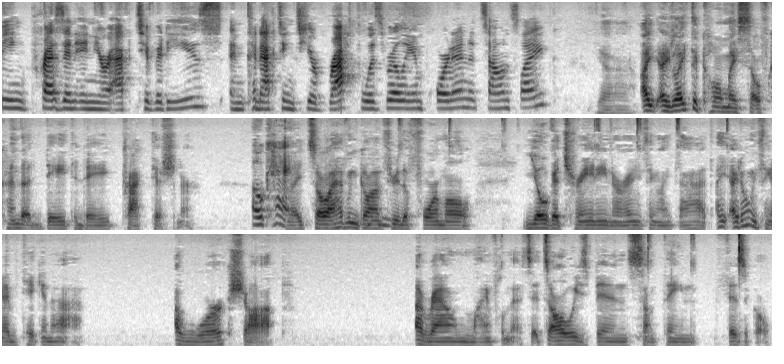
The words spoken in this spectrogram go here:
being present in your activities and connecting to your breath was really important. It sounds like. Yeah, I, I like to call myself kind of a day to day practitioner. Okay. Right. So I haven't gone through the formal yoga training or anything like that. I, I don't think I've taken a a workshop around mindfulness. It's always been something physical.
